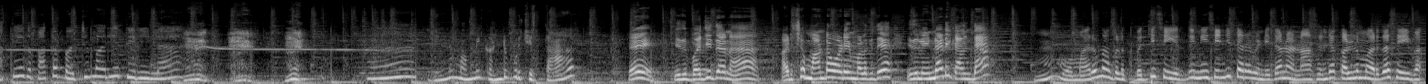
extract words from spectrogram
அத்தை இதை பார்த்தா பஜ்ஜி மாதிரியே தெரியல. என்ன மம்மி கண்டுபிடிச்சிருத்தா ஏய் இது பஜ்ஜி தானே? அடிச்ச மண்டை உடைய மழுக்குதே இதில் இன்னாடி கலந்தா? ம் உன் மருமகளுக்கு பஜ்ஜி செய்யறது நீ செஞ்சு தர வேண்டியதானே நான் செஞ்ச கல் மாதிரி தான் செய்வேன்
